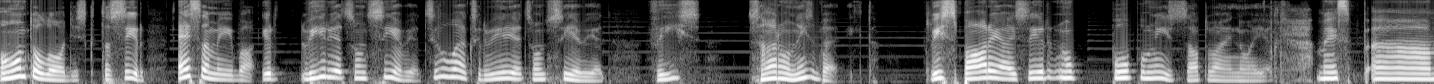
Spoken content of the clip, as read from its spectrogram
Ontoloģiski tas ir, esamībā ir vīrietis un sieviete, cilvēks ir vīrietis un sieviete. Viss, saruna izbeigta. Viss pārējais ir, nu, pupu mīzes atvainojiet. Mēs uh,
